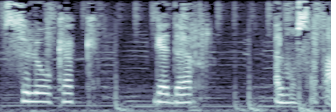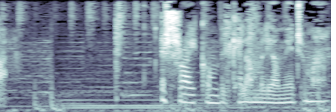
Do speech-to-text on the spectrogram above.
سلوكك قدر المستطاع. إيش رأيكم بالكلام اليوم يا جماعة؟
